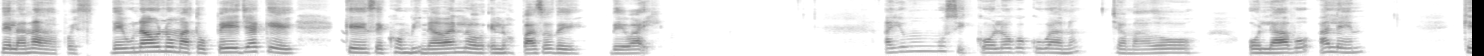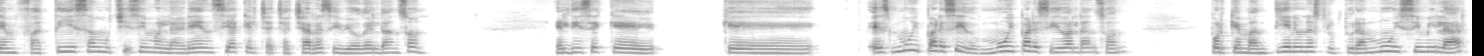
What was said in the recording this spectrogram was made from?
de la nada, pues, de una onomatopeya que, que se combinaba en, los pasos de, de baile. Hay un musicólogo cubano llamado Olavo Alén, que enfatiza muchísimo en la herencia que el chachachá recibió del danzón. Él dice que, que es muy parecido, muy parecido al danzón, porque mantiene una estructura muy similar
